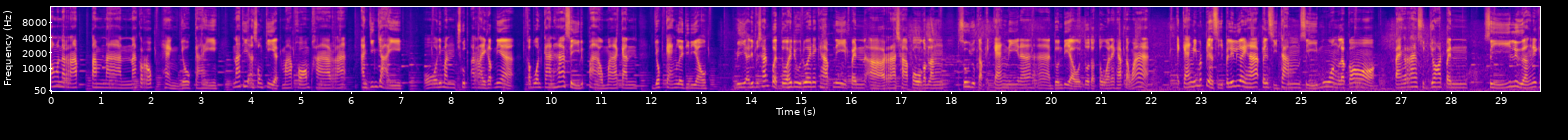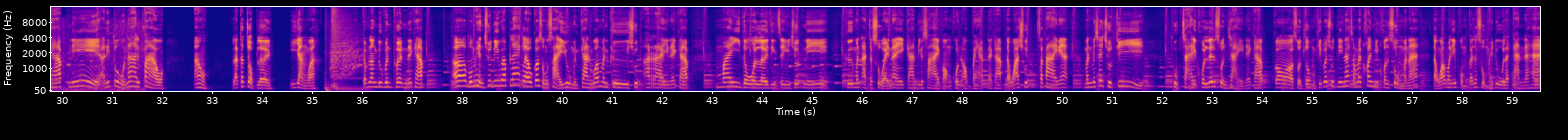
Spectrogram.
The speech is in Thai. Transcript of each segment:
ต้อนรับตำนานนักรบแห่งโยไก หน้าที่อันทรงเกียรติมาพร้อมภาระอันยิ่งใหญ่ โอ้นี่มันชุดอะไรครับเนี่ย ขบวนการ 5 สีหรือเปล่ามากันยกแก๊งเลยทีเดียว มีอดิบิชันเปิดตัวให้ดูด้วยนะครับ นี่เป็นราชาโปกำลังสู้อยู่กับไอ้แก๊งนี้นะอ่าดวลเดี่ยวตัวต่อตัวนะครับ แต่ว่าไอ้แก๊งนี้มันเปลี่ยนสีไปเรื่อยๆฮะ เป็นสีดำสีม่วงแล้วก็แปลงร่างสุดยอดเป็น สีเหลืองนะครับ นี่อันนี้ตัวหัวหน้าหรือเปล่า เอ้า แล้วก็จบเลย อีหยังวะกำลังดูเพลินๆนะครับเออผมเห็นชุดนี้แวบแรกแล้วก็สงสัยอยู่เหมือนกันว่ามันคือชุดอะไรนะครับ ไม่โดนเลยจริงๆ ชุดนี้ คือมันอาจจะสวยในการดีไซน์ของคนออกแบบนะครับ แต่ว่าชุดสไตล์เนี้ยมันไม่ใช่ชุดที่ ถูกใจคนเล่นส่วนใหญ่นะครับ ก็ส่วนตัวผมคิดว่าชุดนี้น่าจะไม่ค่อยมีคนสุ่มนะ แต่ว่าวันนี้ผมก็จะสุ่มให้ดูแล้วกันนะฮะ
